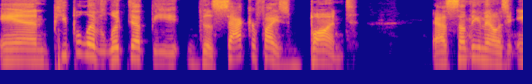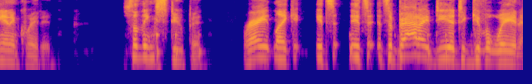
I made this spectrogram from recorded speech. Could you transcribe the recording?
And people have looked at the the sacrifice bunt as something that was antiquated, something stupid. right? Like it's it's it's a bad idea to give away an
